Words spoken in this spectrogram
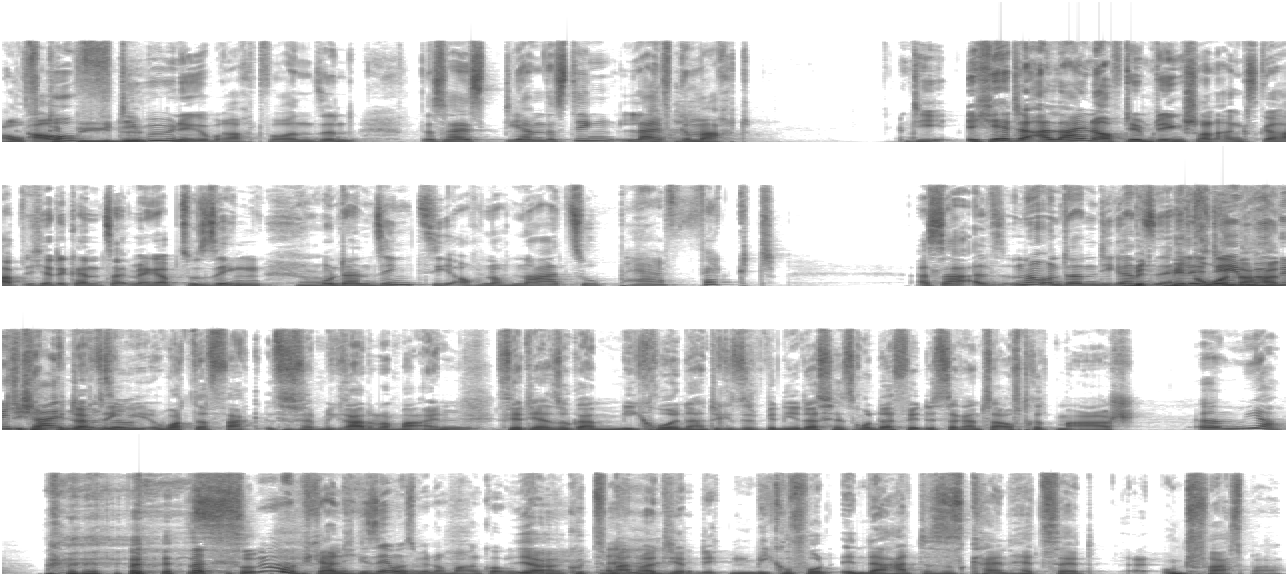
Auf, auf die Bühne. die Bühne gebracht worden sind. Das heißt, die haben das Ding live gemacht. Die, ich hätte alleine auf dem Ding schon Angst gehabt. Ich hätte keine Zeit mehr gehabt zu singen. Und dann singt sie auch noch nahezu perfekt. Also, ne? Und dann die ganzen Mit Mikro in der Hand. Ich habe gedacht, so. what the fuck? Das fällt mir gerade noch mal ein. Mhm. Sie hat ja sogar ein Mikro in der Hand gesagt, wenn ihr das jetzt runterfällt, ist der ganze Auftritt im Arsch. Ähm, ja. So, Hm, hab ich gar nicht gesehen, muss ich mir nochmal angucken. ja, guck dir mal an, weil die hat ein Mikrofon in der Hand, das ist kein Headset. Äh, Unfassbar.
